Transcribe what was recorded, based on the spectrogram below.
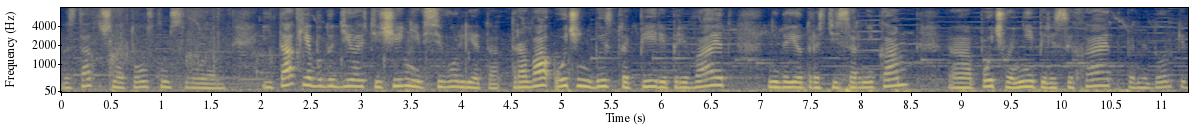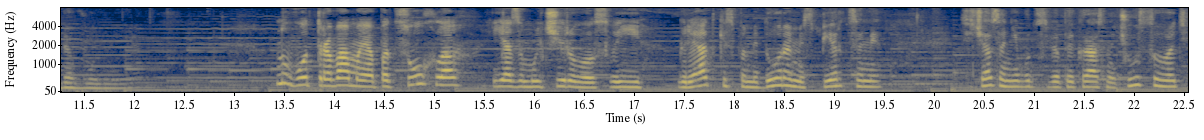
достаточно толстым слоем. И так я буду делать в течение всего лета. Трава очень быстро перепревает, не дает расти сорнякам, э, почва не пересыхает, помидорки довольны. Ну вот, трава моя подсохла, я замульчировала свои грядки с помидорами, с перцами. Сейчас они будут себя прекрасно чувствовать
